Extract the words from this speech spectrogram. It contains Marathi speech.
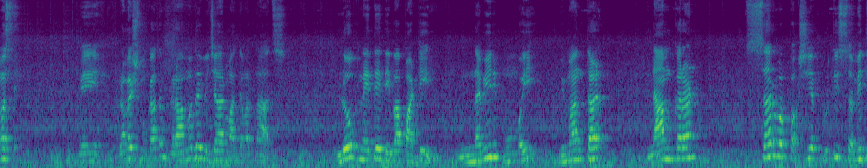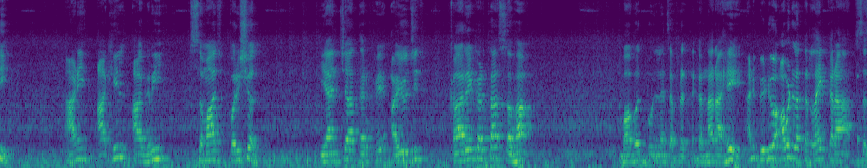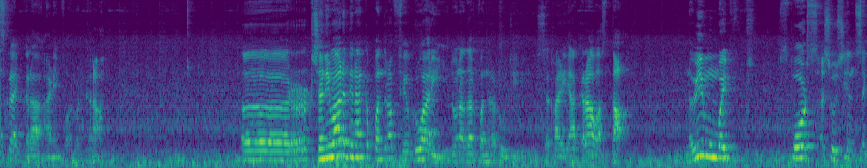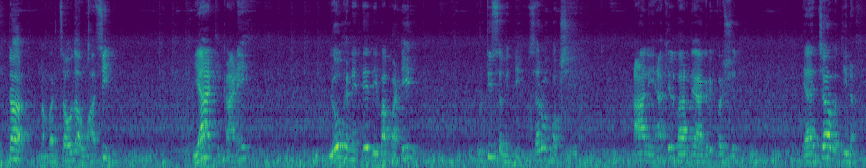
नमस्ते. मी रमेश मुकादम ग्रामोदय विचार माध्यमातून आज लोकनेते दिबा पाटील नवीन मुंबई विमानतळ नामकरण सर्व पक्षीय कृती समिती आणि अखिल आगरी समाज परिषद यांच्यातर्फे आयोजित कार्यकर्ता सभा बाबत बोलण्याचा प्रयत्न करणार आहे. आणि व्हिडिओ आवडला तर लाईक करा सबस्क्राईब करा आणि फॉरवर्ड करा. शनिवार दिनांक पंधरा फेब्रुवारी दोन हजार पंधरा रोजी सकाळी अकरा वाजता Navi Mumbai sports association sector number चौदा वासी या ठिकाणी लोकनेते दिबा पाटील कृती समिती सर्वपक्षीय आणि अखिल भारतीय आगरी परिषद यांच्या वतीनं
